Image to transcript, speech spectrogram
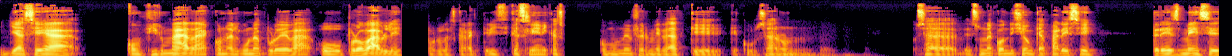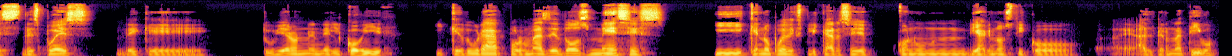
ya sea confirmada con alguna prueba o probable por las características clínicas, como una enfermedad que, que cursaron o sea, es una condición que aparece tres meses después de que tuvieron en el COVID y que dura por más de dos meses y que no puede explicarse con un diagnóstico eh, alternativo.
